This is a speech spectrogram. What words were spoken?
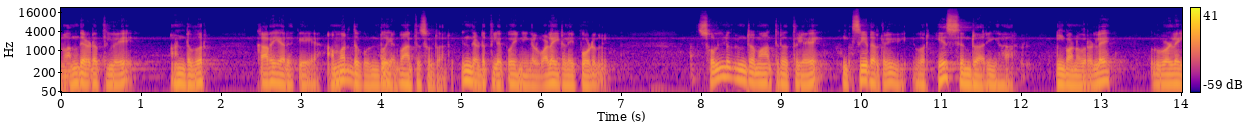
அந்த இடத்திலே ஆண்டவர் கரை அருகே அமர்ந்து கொண்டு பார்த்து சொல்கிறார் இந்த இடத்துல போய் நீங்கள் வலைகளை போடுங்கள். சொல்லுகின்ற மாத்திரத்திலே அந்த சீடர்கள் இவர் எஸ் என்று அறிகிறார்கள். அன்பானவர்களே ஒருவேளை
